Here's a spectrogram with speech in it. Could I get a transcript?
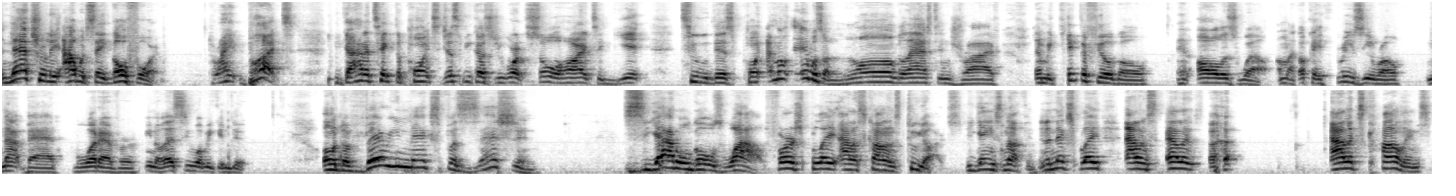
Naturally, I would say go for it, right? But you got to take the points just because you worked so hard to get to this point. I mean, it was a long lasting drive, and we kicked the field goal, and all is well. I'm like, okay, 3 0, not bad, whatever. You know, let's see what we can do. On the very next possession, Seattle goes wild. First play, Alex Collins two yards. He gains nothing. In the next play, Alex Alex uh, Alex Collins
